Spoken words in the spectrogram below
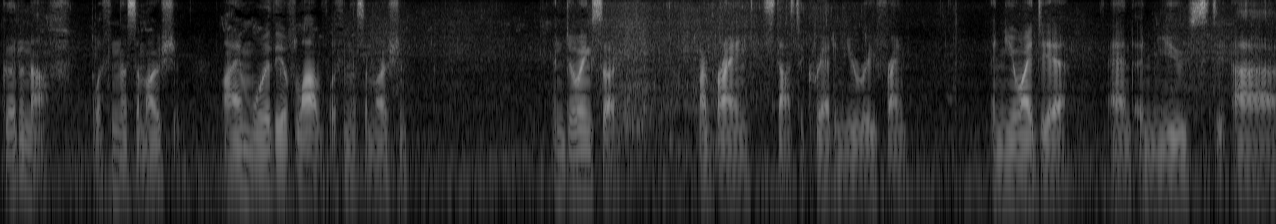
good enough within this emotion. I am worthy of love within this emotion. In doing so, my brain starts to create a new reframe, a new idea, and a new st- uh,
